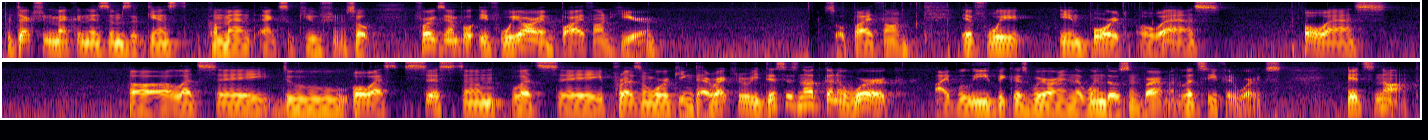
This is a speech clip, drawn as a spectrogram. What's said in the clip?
protection mechanisms against command execution. So for example, if we are in Python here, so Python, if we import OS, OS, uh, let's say do OS system, let's say present working directory, this is not going to work, I believe, because we are in the Windows environment. Let's see if it works. It's not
